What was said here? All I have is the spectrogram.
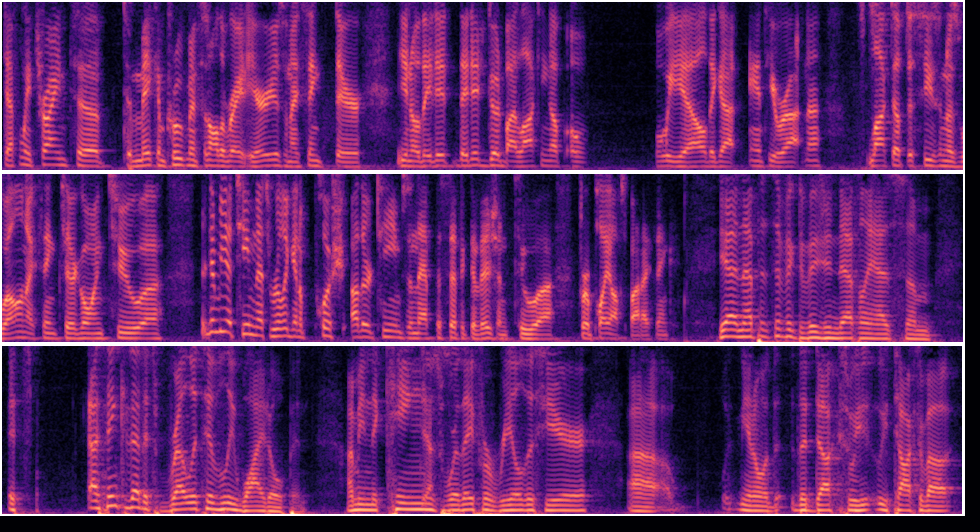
definitely trying to to make improvements in all the right areas and I think they're you know they did they did good by locking up OEL. They got Antti Raanta locked up this season as well, and I think they're going to uh, they're going to be a team that's really going to push other teams in that Pacific Division to uh, for a playoff spot. I think. Yeah, and that Pacific Division definitely has some. It's I think that it's relatively wide open. I mean, the Kings yes. were they for real this year? Uh, you know, the, the Ducks we we talked about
